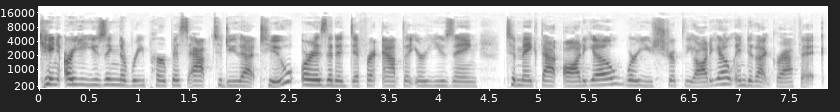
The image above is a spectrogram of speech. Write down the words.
Can are you using the repurpose app to do that too or is it a different app that you're using to make that audio where you strip the audio into that graphic?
